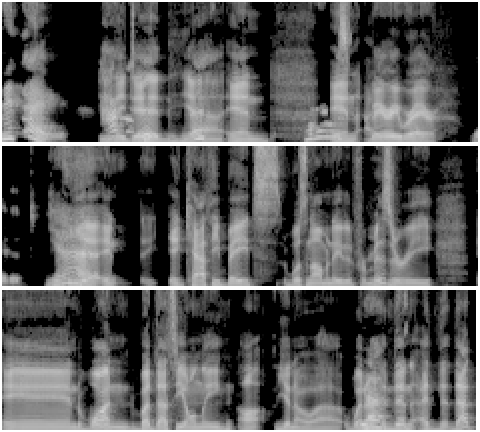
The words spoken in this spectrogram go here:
did they they did. Yeah, and and very rare. yeah yeah, and, and Kathy Bates was nominated for Misery and won, but that's the only uh, you know uh, winner. Yeah. And then uh, th- that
